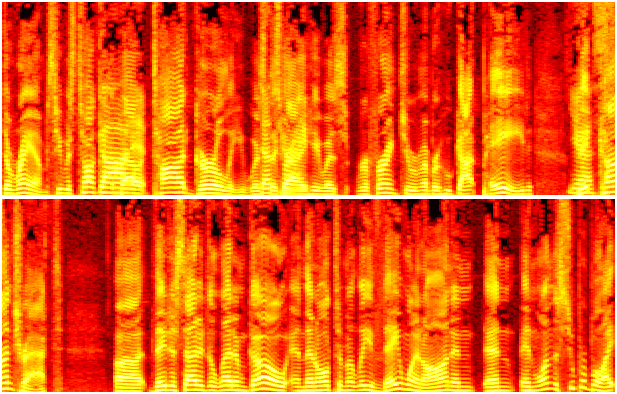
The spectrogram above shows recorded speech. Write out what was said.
the Rams. He was talking got about it. Todd Gurley was That's the guy right. he was referring to. Remember who got paid yes. big contract. Uh, they decided to let him go, and then ultimately they went on and, and, and won the Super Bowl. I,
